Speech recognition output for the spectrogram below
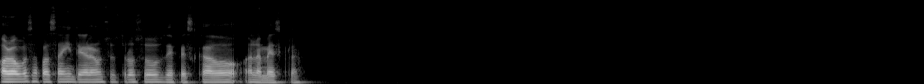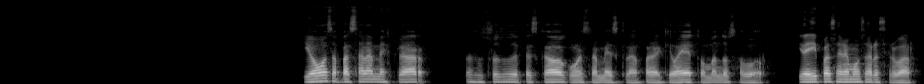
Ahora vamos a pasar a integrar nuestros trozos de pescado a la mezcla. Y vamos a pasar a mezclar nuestros trozos de pescado con nuestra mezcla para que vaya tomando sabor. Y de ahí pasaremos a reservar.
